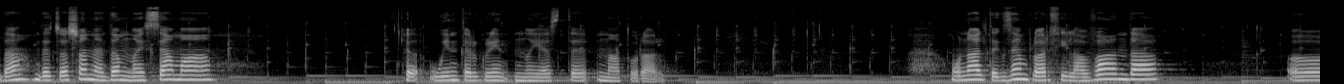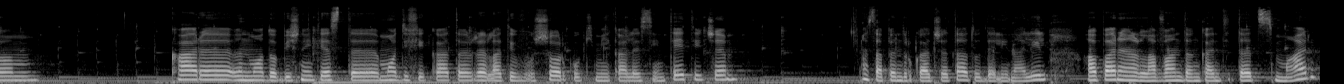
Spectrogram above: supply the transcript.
Da? Deci așa ne dăm noi seama că wintergreen nu este natural. Un alt exemplu ar fi lavanda, um, care în mod obișnuit este modificată relativ ușor cu chimicale sintetice. Asta pentru că acetatul de linalil apare în lavandă în cantități mari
